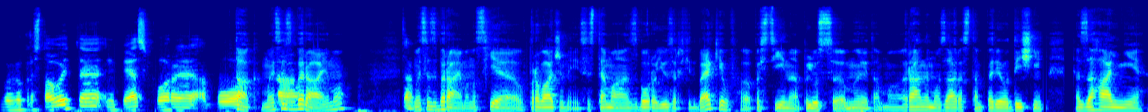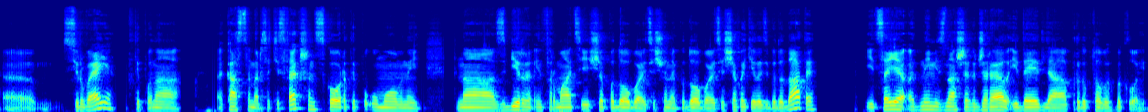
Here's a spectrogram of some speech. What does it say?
ви використовуєте NPS скори або. Так, ми це збираємо. Так. Ми це збираємо. У нас є впроваджений система збору юзер-фідбеків е, постійно, плюс е, ми там ранимо зараз там періодичні загальні е, сюрвеї, типу на Customer Satisfaction Score, типу умовний, на збір інформації, що подобається, що не подобається, що хотілося би додати. І це є одним із наших джерел ідей для продуктових беклогів.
